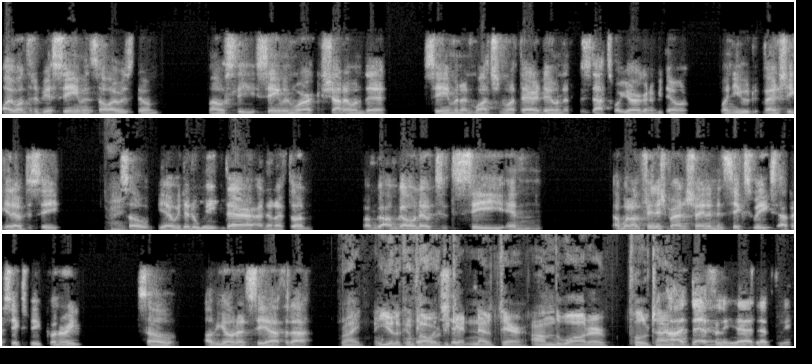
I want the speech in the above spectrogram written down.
I wanted to be a seaman, so I was doing mostly seaman work, shadowing the seamen and watching what they're doing, because that's what you're going to be doing when you eventually get out to sea. Right. So yeah, we did a week there, and then I've done. I'm, I'm going out to sea in. Uh, well, I'm finished branch training in six weeks after six week gunnery, so I'll be going out to sea after that. Right, and you're looking forward to getting out there on the water full time. Ah, definitely, yeah, definitely.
